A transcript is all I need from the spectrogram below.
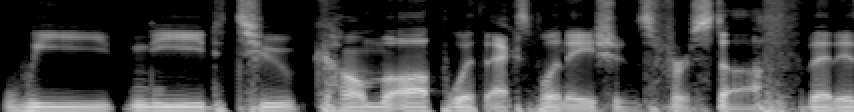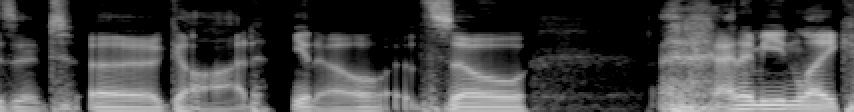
we need to come up with explanations for stuff that isn't uh god you know? So and i mean like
